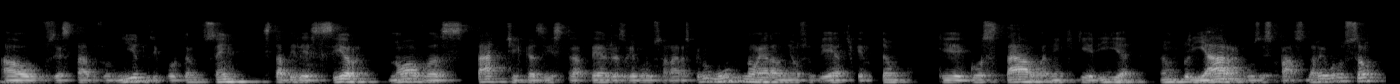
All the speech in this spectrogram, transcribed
aos Estados Unidos e, portanto, sem estabelecer novas táticas e estratégias revolucionárias pelo mundo. Não era a União Soviética, então, que gostava nem que queria ampliar os espaços da revolução,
